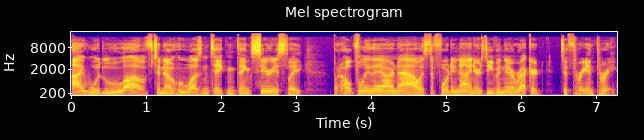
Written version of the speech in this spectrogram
I would love to know who wasn't taking things seriously, but hopefully they are now as the 49ers even their record to 3 and 3.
